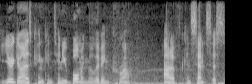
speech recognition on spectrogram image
you guys can continue bombing the living crap out of the consensus.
